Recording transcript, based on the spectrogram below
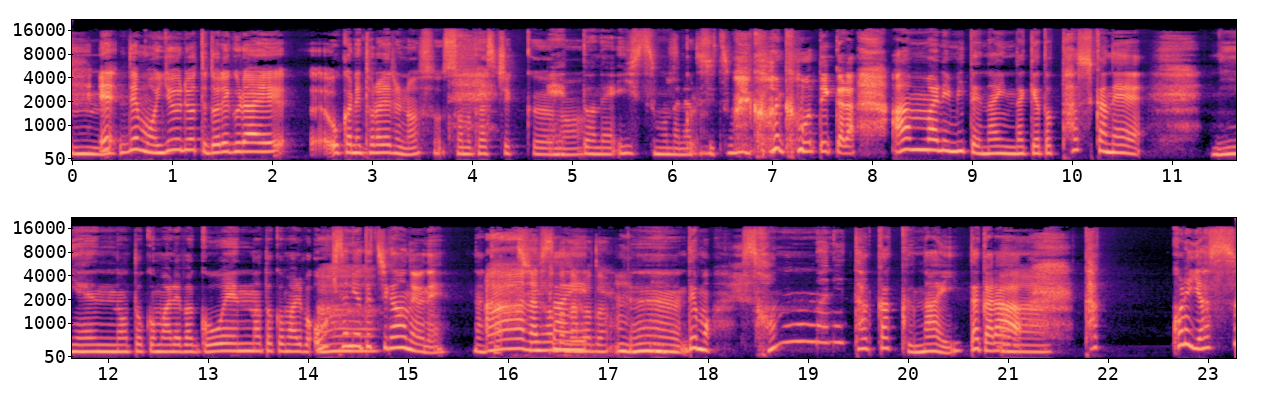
うんえ、でも有料ってどれぐらいえお金取られるの？そそのプラスチックの。えっとね、いい質問だね。袋私いつもエコバッグ持っていくから、あんまり見てないんだけど、確かね、2円のとこもあれば5円のとこもあれば、大きさによって違うのよね。なんかああ、なるほど、小さい。なるほど。うんうん。でも、そんなに高くない。だから、あた、これ安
